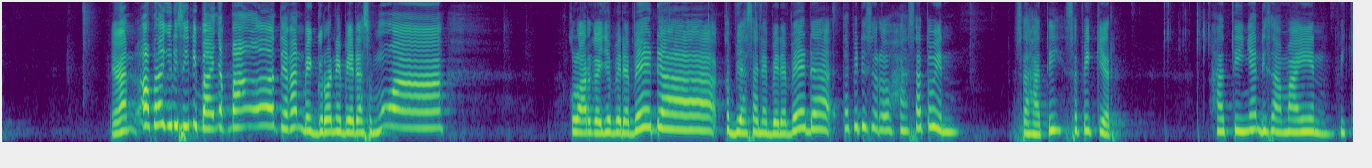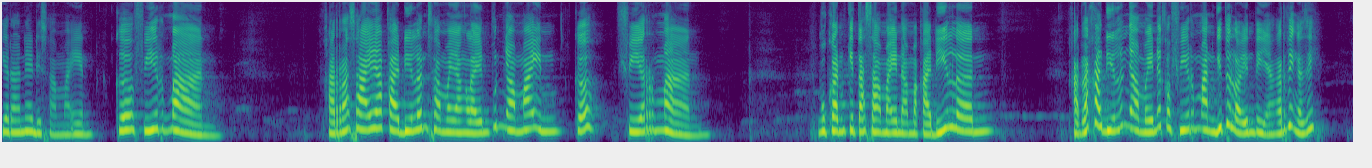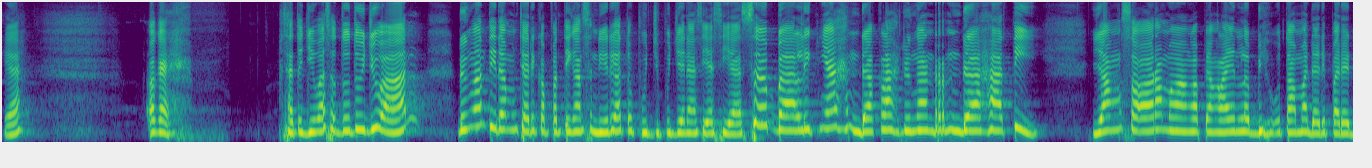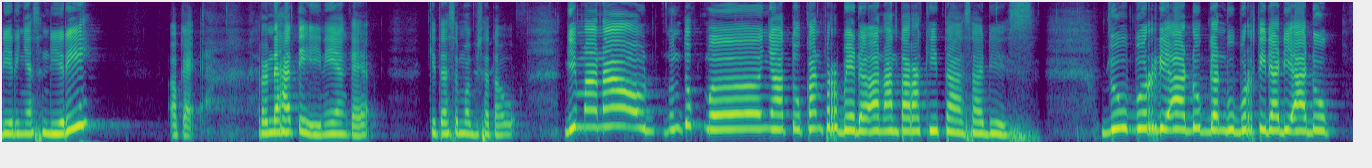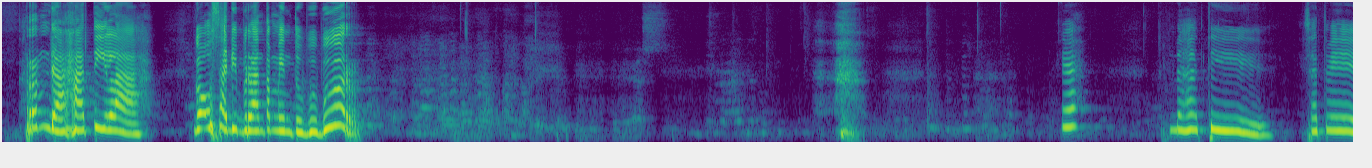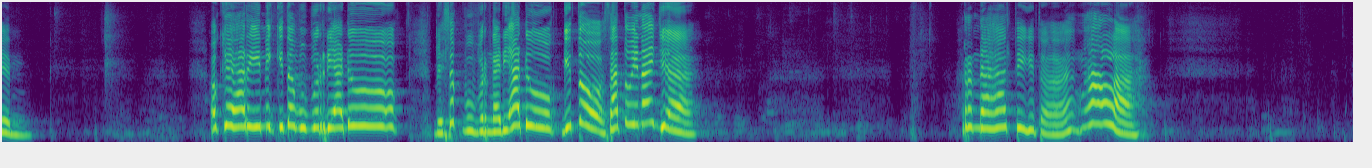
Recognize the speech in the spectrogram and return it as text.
Ya kan? Apalagi di sini banyak banget ya kan backgroundnya beda semua. Keluarganya beda-beda, kebiasaannya beda-beda, tapi disuruh satuin. Sehati, sepikir. Hatinya disamain, pikirannya disamain ke firman. Karena saya keadilan sama yang lain pun nyamain ke firman. Bukan kita samain sama keadilan. Karena keadilan nyamainnya ke firman gitu loh intinya. Ngerti gak sih? Ya. Oke. Satu jiwa satu tujuan dengan tidak mencari kepentingan sendiri atau puji-pujian yang sia-sia. Sebaliknya hendaklah dengan rendah hati. Yang seorang menganggap yang lain lebih utama daripada dirinya sendiri. Oke, rendah hati ini yang kayak kita semua bisa tahu. Gimana untuk menyatukan perbedaan antara kita sadis. Bubur diaduk dan bubur tidak diaduk. Rendah hatilah. Gak usah diberantemin tuh bubur. ya, rendah hati. Satuin. Oke hari ini kita bubur diaduk. Besok bubur gak diaduk gitu. Satuin aja. Rendah hati gitu. Ngalah.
